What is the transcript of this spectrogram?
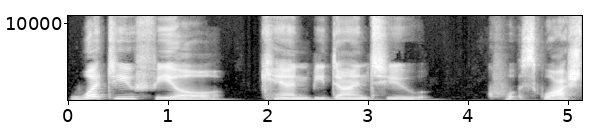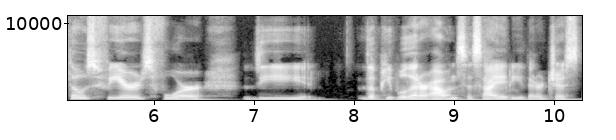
what do you feel can be done to qu- squash those fears for the the people that are out in society that are just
